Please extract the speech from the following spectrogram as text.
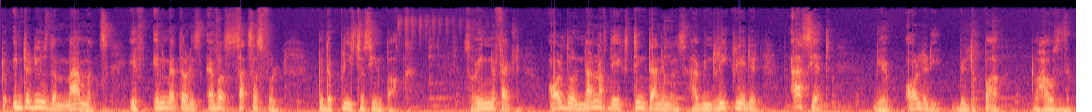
to introduce the mammoths if any method is ever successful to the Pleistocene Park. So in effect, although none of the extinct animals have been recreated as yet, we have already built a park to house them.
